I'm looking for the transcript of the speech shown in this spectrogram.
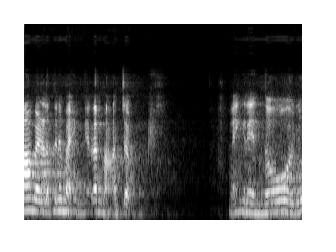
ആ വെള്ളത്തിന് ഭയങ്കര നാറ്റം. ഭയങ്കര എന്തോ ഒരു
